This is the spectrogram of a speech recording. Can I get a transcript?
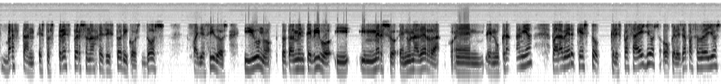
bastan estos tres personajes históricos, dos fallecidos y uno totalmente vivo y inmerso en una guerra en, en, Ucrania para ver que esto que les pasa a ellos o que les ha pasado a ellos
